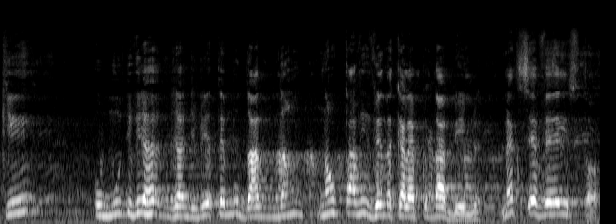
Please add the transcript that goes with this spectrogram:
que o mundo devia, já devia ter mudado, não está vivendo aquela época da Bíblia. Como é que você vê isso, Tom?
